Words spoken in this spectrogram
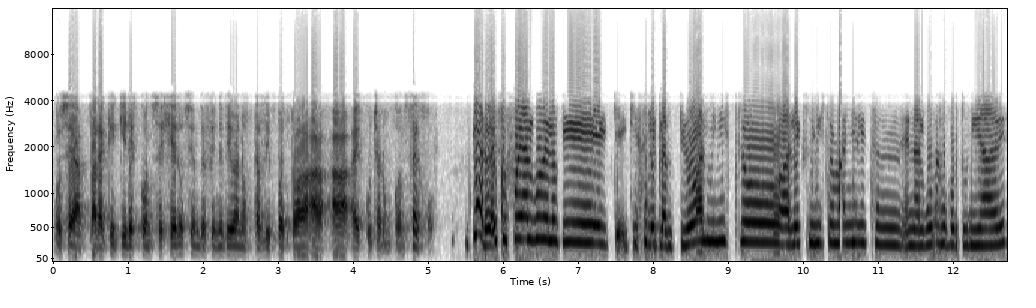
O sea, ¿para qué quieres consejero si en definitiva no estás dispuesto a, escuchar un consejo? Claro, eso fue algo de lo que, que, se le planteó al ministro, al ex ministro Mañelich en, en algunas oportunidades,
